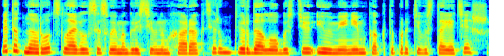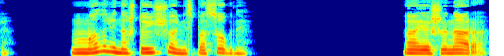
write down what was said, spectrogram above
Этот народ славился своим агрессивным характером, твердолобостью и умением как-то противостоять Эше. Мало ли на что еще они способны. «А Эшинара!»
